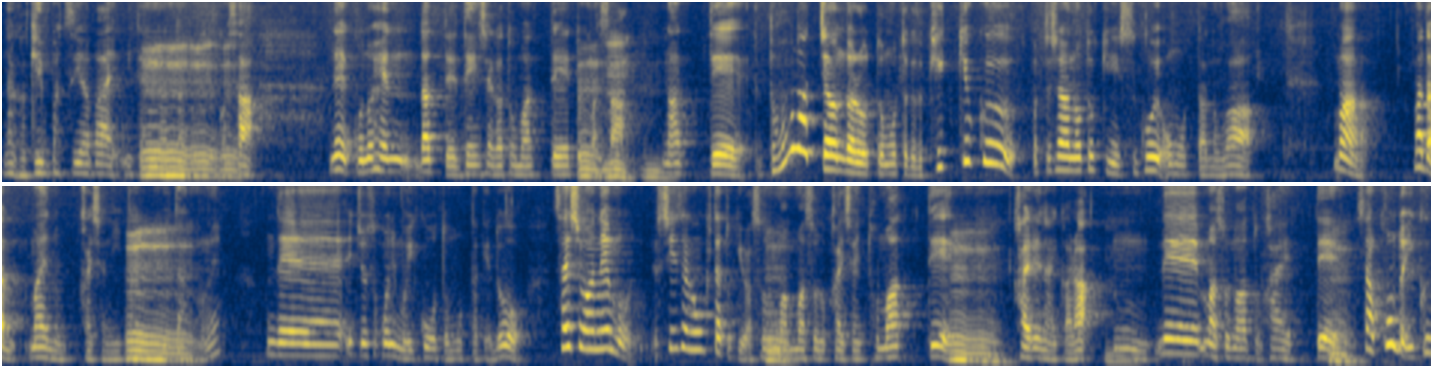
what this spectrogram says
なんか原発やばいみたいになった時とかさ、ね、この辺だって電車が止まってとかさ、なってどうなっちゃうんだろうと思ったけど結局私あの時にすごい思ったのはまあまだ前の会社にいた,、いたのね。で一応そこにも行こうと思ったけど最初はねもう震災が起きた時はそのまんまその会社に泊まって、うんうん。帰れないから、うん。でまあその後帰って、うん。さあ今度行く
